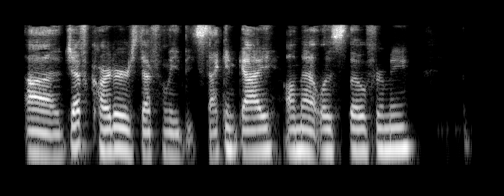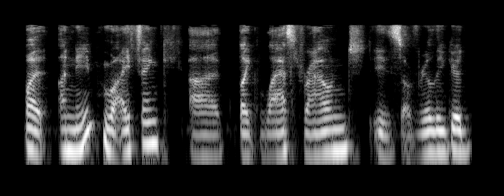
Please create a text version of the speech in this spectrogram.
Uh, Jeff Carter is definitely the second guy on that list though for me. But a name who I think uh, like last round is a really good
